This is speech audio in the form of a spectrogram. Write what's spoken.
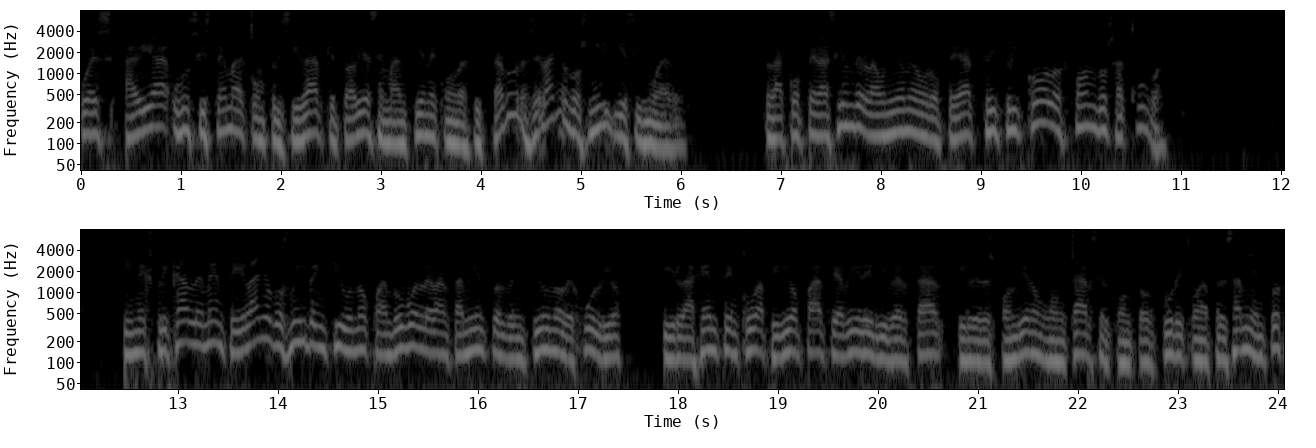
pues había un sistema de complicidad que todavía se mantiene con las dictaduras. El año 2019, la cooperación de la Unión Europea triplicó los fondos a Cuba. Inexplicablemente, y el año 2021, cuando hubo el levantamiento el 21 de julio, y la gente en Cuba pidió patria, vida y libertad y le respondieron con cárcel, con tortura y con apresamientos,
